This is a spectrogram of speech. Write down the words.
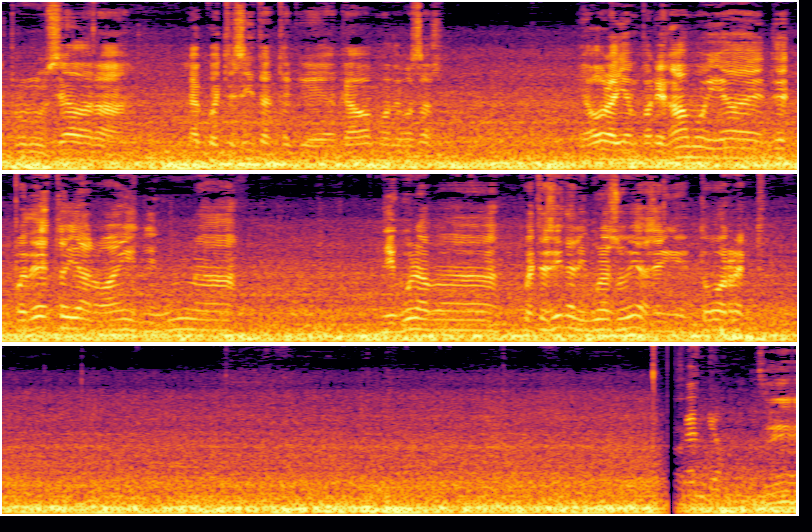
Eh, pronunciada la, la cuestecita hasta que acabamos de pasar. Y ahora ya emparejamos y ya después de esto ya no hay ninguna ninguna eh, cuestecita, ninguna subida, así que todo recto. Incendio. Sí.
